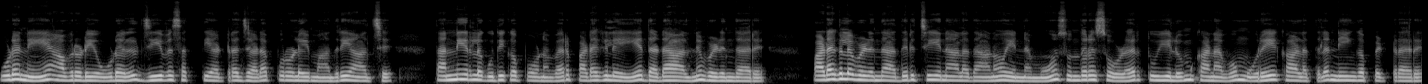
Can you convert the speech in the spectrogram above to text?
உடனே அவருடைய உடல் ஜீவசக்தி அற்ற ஜடப்பொருளை மாதிரி ஆச்சு. தண்ணீரில் குதிக்க போனவர் படகுலேயே தடால்னு விழுந்தார். படகுல விழுந்த அதிர்ச்சியினால தானோ என்னமோ சுந்தர சோழர் துயிலும் கனவும் ஒரே காலத்தில் நீங்க பெற்றாரு.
